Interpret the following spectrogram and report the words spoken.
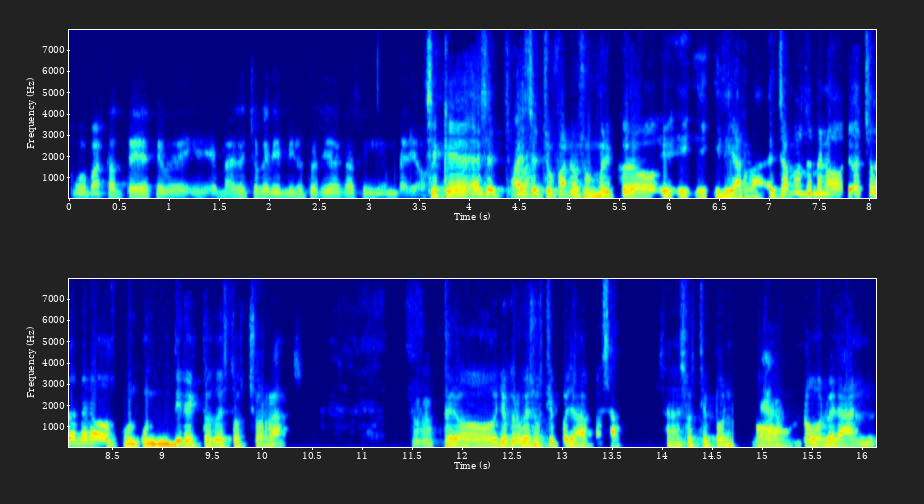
Pues bastante, ¿eh? que me, me has dicho que 10 minutos y ya casi media hora. Si es que es, es enchufarnos un micro y, y- y- y liarla. Echamos de menos, yo echo de menos un, un directo de estos chorras, Ajá. pero yo creo que esos tiempos ya han pasado. O sea, esos tiempos no, volverán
